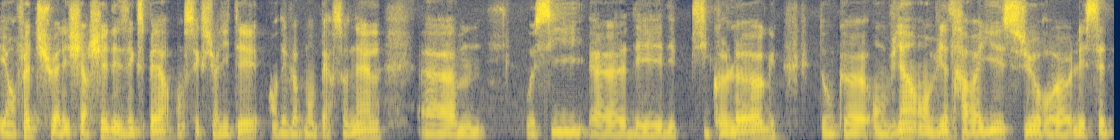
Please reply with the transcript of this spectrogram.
Et en fait, je suis allé chercher des experts en sexualité, en développement personnel, euh, aussi des, des, psychologues. Donc, on vient, on vient travailler sur les sept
